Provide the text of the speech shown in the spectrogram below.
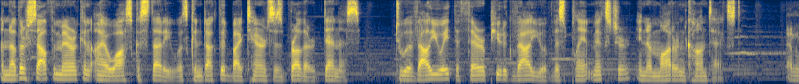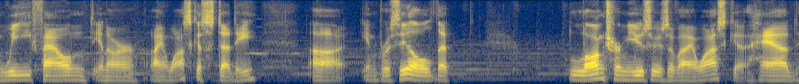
Another South American ayahuasca study was conducted by Terence's brother, Dennis, to evaluate the therapeutic value of this plant mixture in a modern context. And we found in our ayahuasca study uh, in Brazil that long-term users of ayahuasca had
